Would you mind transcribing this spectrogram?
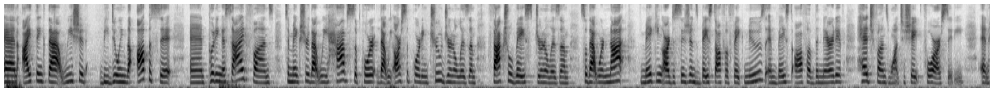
And I think that we should be doing the opposite and putting aside funds to make sure that we have support, that we are supporting true journalism, factual based journalism, so that we're not making our decisions based off of fake news and based off of the narrative hedge funds want to shape for our city and,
